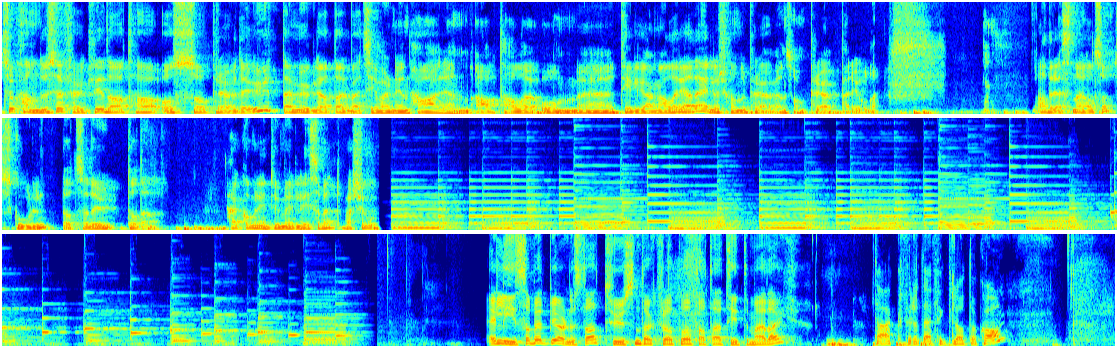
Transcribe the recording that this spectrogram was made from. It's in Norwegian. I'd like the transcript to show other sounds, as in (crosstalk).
Så kan du selvfølgelig da ta og prøve det ut. Det er mulig at arbeidsgiveren din har en avtale om eh, tilgang allerede, eller så kan du prøve en sånn prøveperiode. Adressen er altså skolen.cdu.no. Her kommer intervjuet med Elisabeth, vær så god. Elisabeth Bjørnestad, tusen takk for at du har tatt deg tid til meg i dag. Takk for at jeg fikk lov til å komme.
